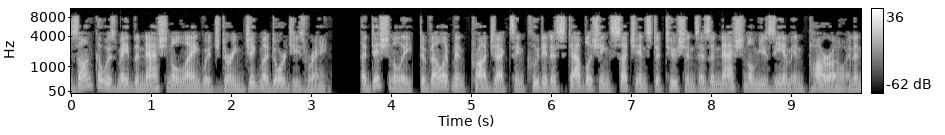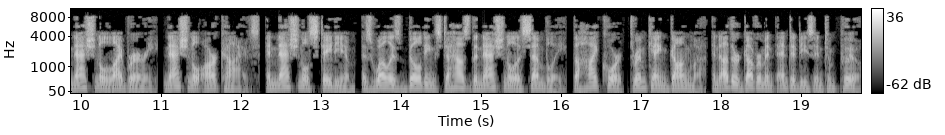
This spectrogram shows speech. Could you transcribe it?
Dzongkha was made the national language during Jigme Dorji's reign. Additionally, development projects included establishing such institutions as a national museum in Paro and a national library, national archives, and national stadium, as well as buildings to house the National Assembly, the High Court and other government entities in Thimphu.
